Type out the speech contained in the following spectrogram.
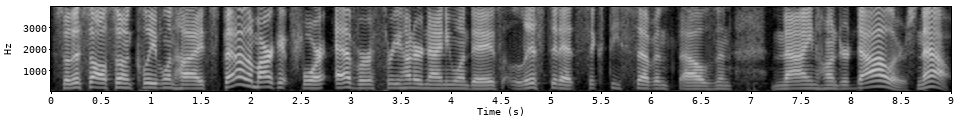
So this also in Cleveland Heights. Been on the market forever, 391 days, listed at $67,900. Now,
